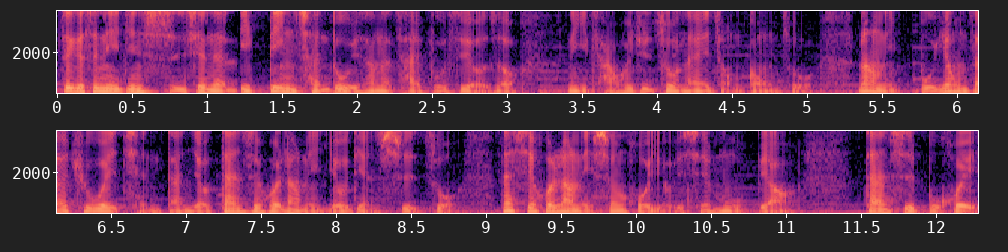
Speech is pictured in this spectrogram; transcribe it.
这个是你已经实现了一定程度以上的财富自由的时候，你才会去做那一种工作，让你不用再去为钱担忧，但是会让你有点事做，那些会让你生活有一些目标。”但是不会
